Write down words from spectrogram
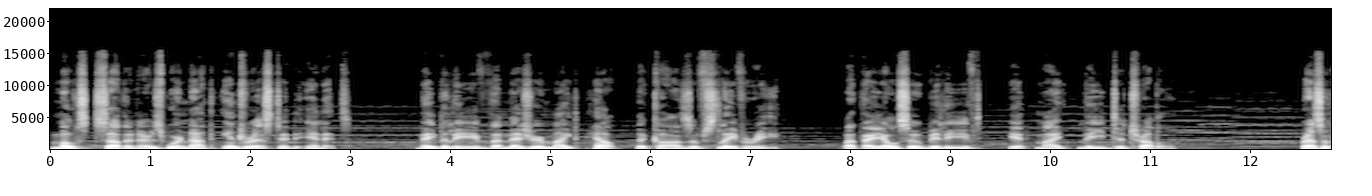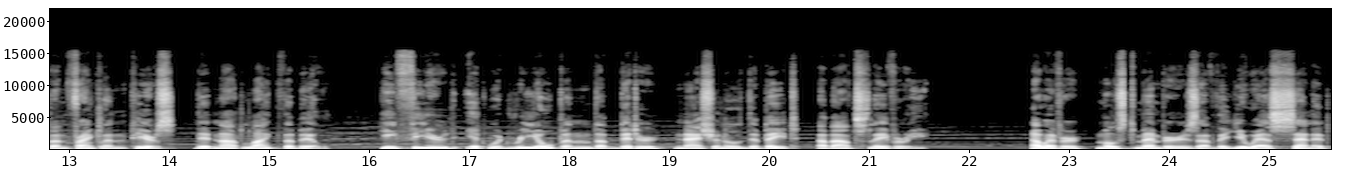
Most Southerners were not interested in it. They believed the measure might help the cause of slavery, but they also believed it might lead to trouble. President Franklin Pierce did not like the bill. He feared it would reopen the bitter national debate about slavery. However, most members of the U.S. Senate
